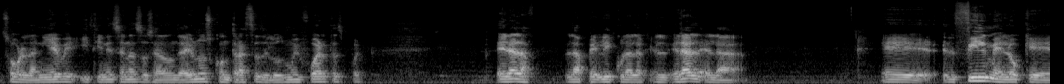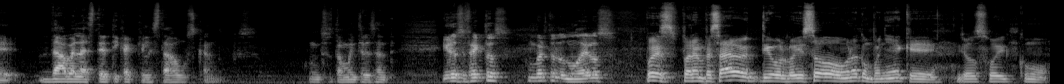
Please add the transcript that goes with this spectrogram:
sobre la nieve y tiene escenas, o sea, donde hay unos contrastes de luz muy fuertes, pues. Era la, la película, la, era la, eh, el filme lo que daba la estética que él estaba buscando. Eso está muy interesante. ¿Y los efectos, Humberto, los modelos? Pues para empezar, digo, lo hizo una compañía que yo soy como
